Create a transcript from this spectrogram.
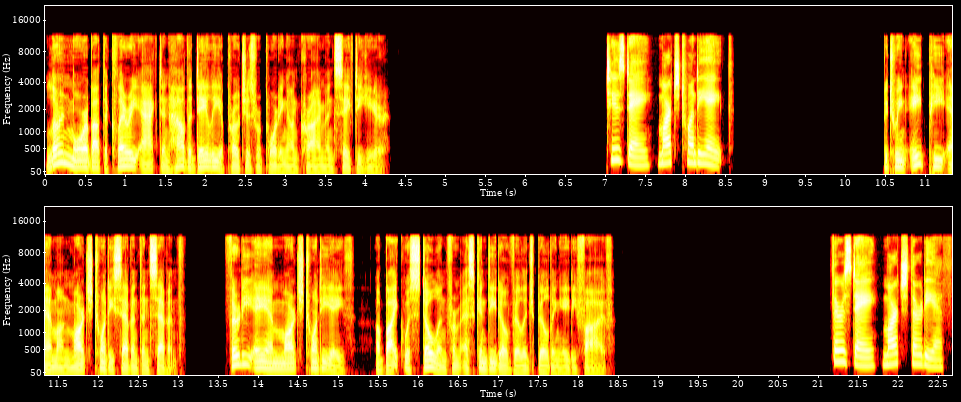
Learn more about the Clery Act and how the daily approaches reporting on crime and safety here. Tuesday, March 28. Between 8 p.m. on March 27 and 7th, 30 a.m. March 28, a bike was stolen from Escondido Village Building 85. Thursday, March 30th.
